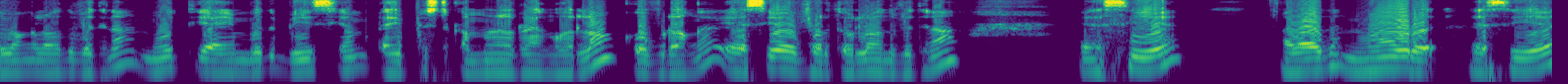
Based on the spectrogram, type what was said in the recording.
இவங்களை வந்து பார்த்தீங்கன்னா நூற்றி ஐம்பது பிசிஎம் டைப்பிஸ்ட் கம்யூனல் ரேங்க் வரலும் கூப்பிடுவாங்க. எஸ்சிஏ பொறுத்தவரையிலும் வந்து பார்த்தீங்கன்னா எஸ்சிஏ அதாவது நூறு எஸ்சிஏ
